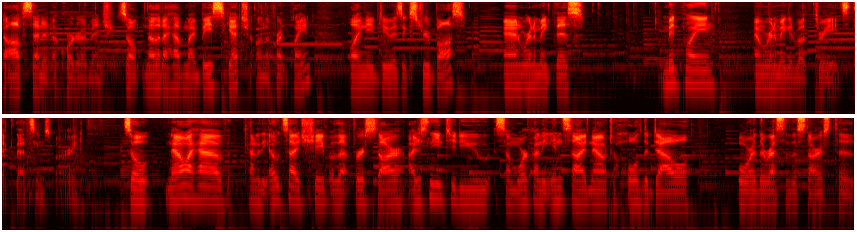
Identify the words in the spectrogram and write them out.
to offset it a quarter of an inch. So now that I have my base sketch on the front plane, all I need to do is extrude boss and we're gonna make this mid plane and we're gonna make it about 3 eighths thick. That seems about right. So now I have kind of the outside shape of that first star. I just need to do some work on the inside now to hold the dowel for the rest of the stars to,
